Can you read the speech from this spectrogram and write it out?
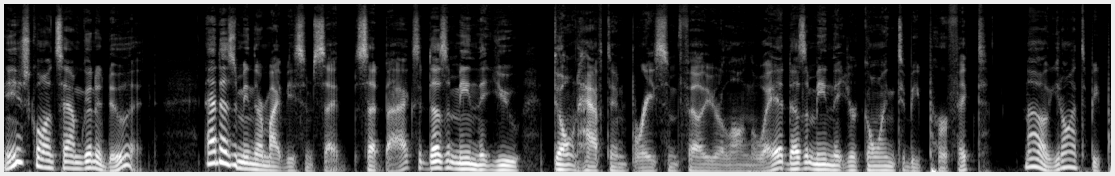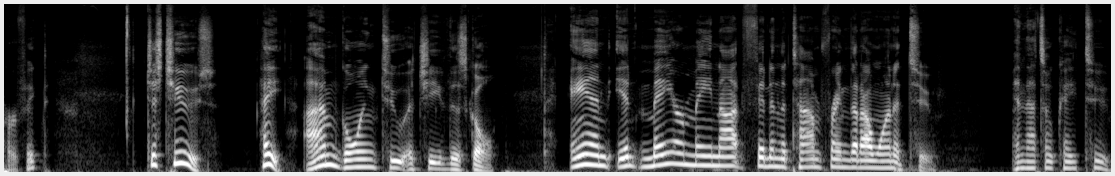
And you just go and say, I'm going to do it. That doesn't mean there might be some set- setbacks. It doesn't mean that you don't have to embrace some failure along the way. It doesn't mean that you're going to be perfect. No, you don't have to be perfect. Just choose. Hey, I'm going to achieve this goal and it may or may not fit in the time frame that I want it to. And that's okay too.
